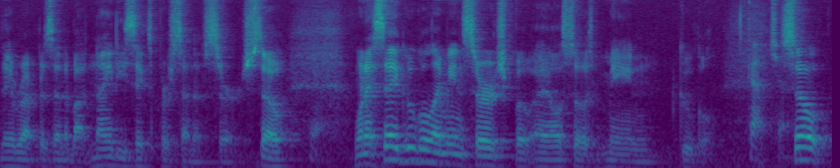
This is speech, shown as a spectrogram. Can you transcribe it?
they represent about 96% of search. So Yeah. when I say Google, I mean search, but I also mean Google. Gotcha. So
